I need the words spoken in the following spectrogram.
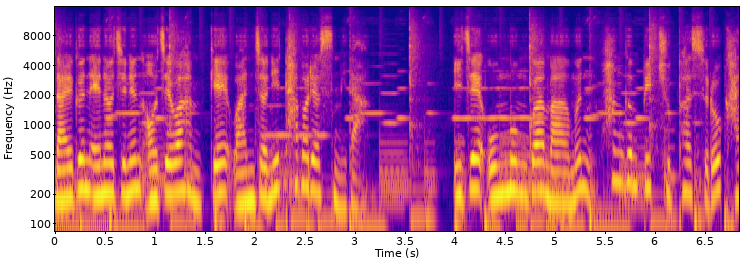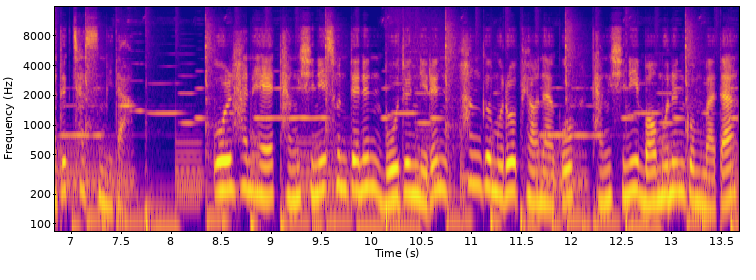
낡은 에너지는 어제와 함께 완전히 타버렸습니다. 이제 온몸과 마음은 황금빛 주파수로 가득 찼습니다. 올 한 해 당신이 손대는 모든 일은 황금으로 변하고 당신이 머무는 곳마다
